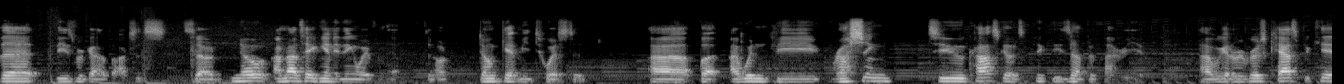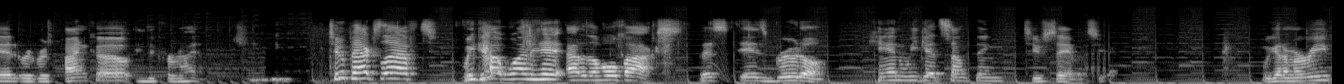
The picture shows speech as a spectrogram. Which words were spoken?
that these were God boxes. So no, I'm not taking anything away from him. Don't don't get me twisted. Uh, but I wouldn't be rushing to Costco to pick these up if I were you. Uh, we got a reverse Capsakid, a reverse Pineco, and a Koraidon. Two packs left. We got one hit out of the whole box. This is brutal. Can we get something to save us here? We got a Mareep,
